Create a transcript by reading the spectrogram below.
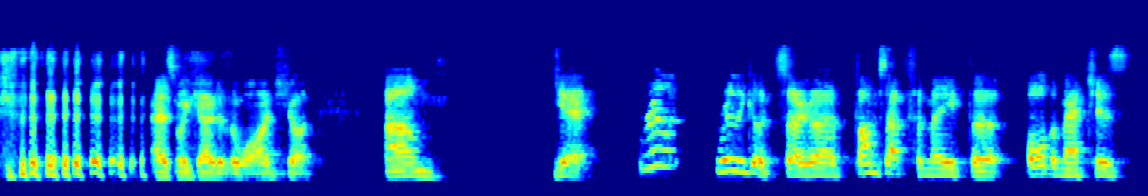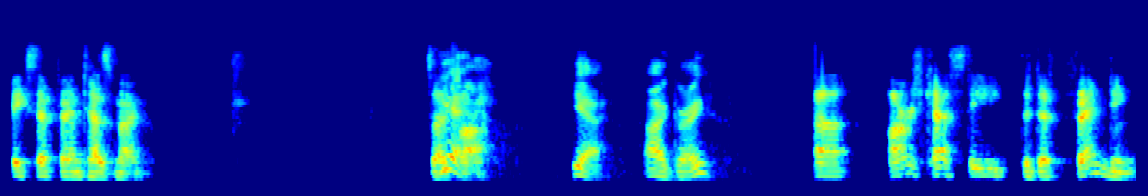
as we go to the wide shot. Um, yeah, really, good. So uh, thumbs up for me for all the matches except Phantasmo. So yeah, far, yeah, I agree. uh, Orange Cassidy, the defending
